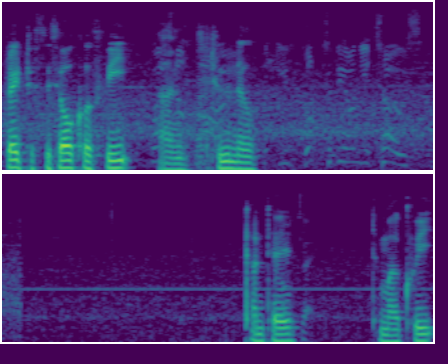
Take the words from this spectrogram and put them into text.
straight to Sissoko's feet and 2 0. Kante to Malcuit.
